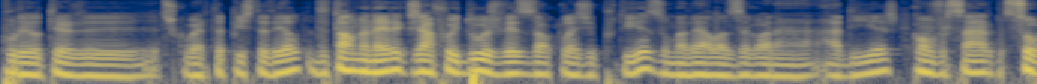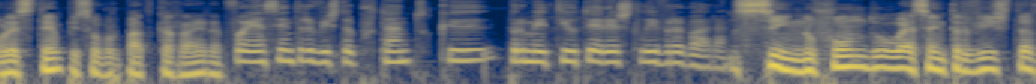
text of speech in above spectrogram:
por eu ter uh, descoberto a pista dele, de tal maneira que já fui duas vezes ao Colégio Português, uma delas agora há, há dias, conversar sobre esse tempo e sobre o Padre Carreira. Foi essa entrevista, portanto, que permitiu ter este livro agora? Sim, no fundo, essa entrevista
